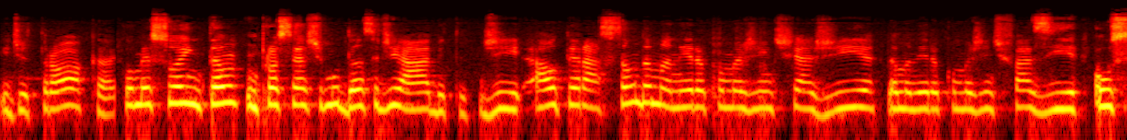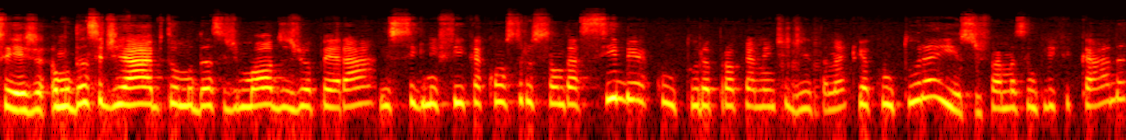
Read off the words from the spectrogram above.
e de troca, começou então um processo de mudança de hábito, de alteração da maneira como a gente agia, da maneira como a gente fazia. Ou seja, a mudança de hábito, a mudança de modos de operar, isso significa a construção da cibercultura propriamente dita, né? Porque a cultura é isso, de forma simplificada,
